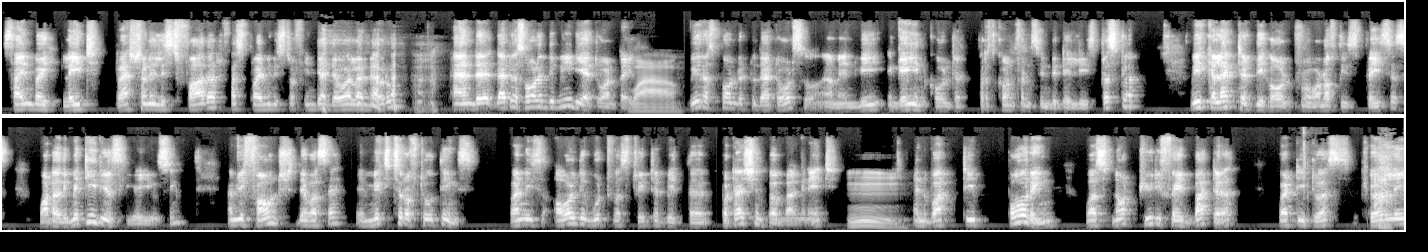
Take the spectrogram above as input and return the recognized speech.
signed by late rationalist father, first Prime Minister of India, Jawaharlal Nehru. and uh, that was all in the media at one time. Wow. We responded to that also. I mean, we again called a press conference in the Delhi's press club. We collected the whole from one of these places. What are the materials we were using? And we found there was a, a mixture of two things. One is all the wood was treated with the potassium permanganate, mm. and what the pouring was not purified butter, but it was purely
